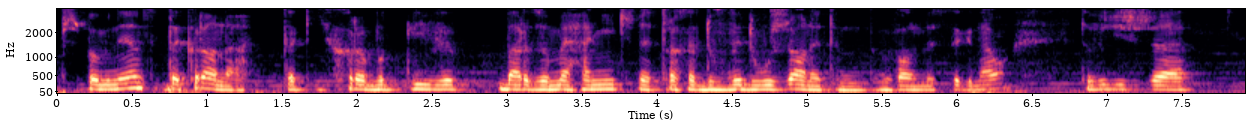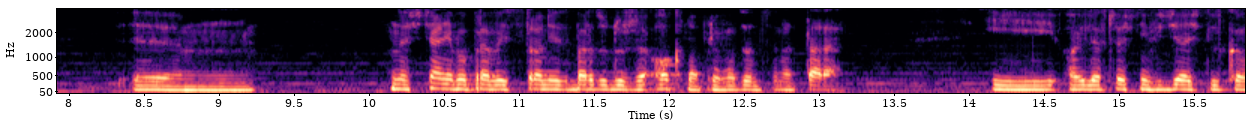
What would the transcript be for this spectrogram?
przypominający Tekrona, taki chrobotliwy, bardzo mechaniczny, trochę wydłużony ten wolny sygnał, to widzisz, że ym, na ścianie po prawej stronie jest bardzo duże okno prowadzące na taras. I o ile wcześniej widziałeś tylko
